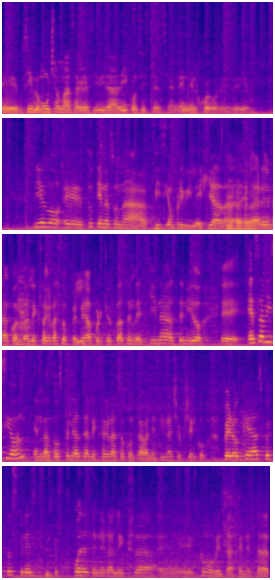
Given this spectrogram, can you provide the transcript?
eh, sí veo mucha más agresividad y consistencia en, el juego de, de Diego. Diego, eh, tú tienes una visión privilegiada en la arena cuando Alexa Grasso pelea porque estás en la esquina, has tenido eh, esa visión en las dos peleas de Alexa Grasso contra Valentina Shevchenko. Pero ¿qué aspectos crees que puede tener Alexa eh, como ventaja en esta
